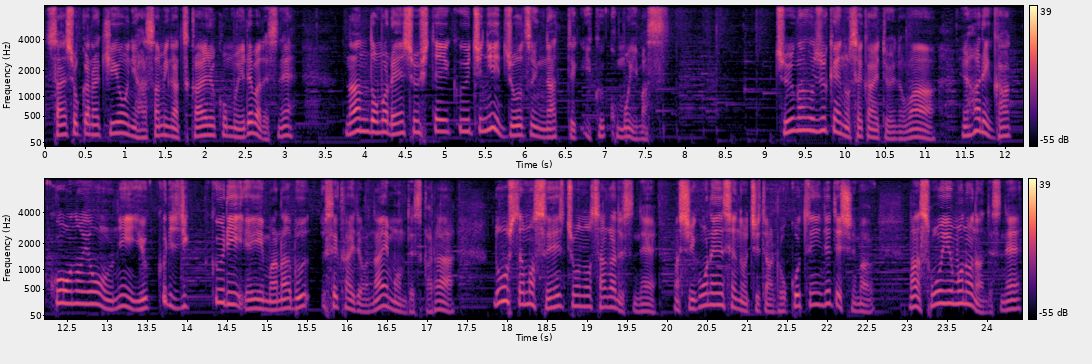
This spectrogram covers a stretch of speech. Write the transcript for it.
最初から器用にハサミが使える子もいればですね何度も練習していくうちに上手になっていく子もいます。中学受験の世界というのはやはり学校のようにゆっくりじっくり学ぶ世界ではないもんですからどうしても成長の差がですね、まあ、4、5年生のうちとは露骨に出てしまう、まあそういうものなんですね。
